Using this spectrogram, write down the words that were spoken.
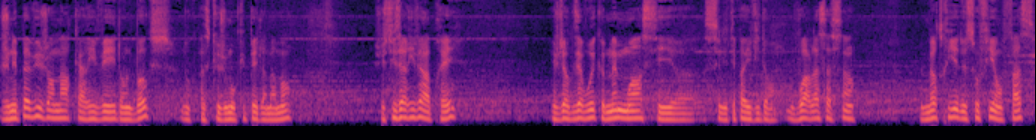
Je n'ai pas vu Jean-Marc arriver dans le box, parce que je m'occupais de la maman. Je suis arrivé après. Et je dois vous avouer que même moi, euh, ce n'était pas évident. Voir l'assassin, le meurtrier de Sophie en face,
